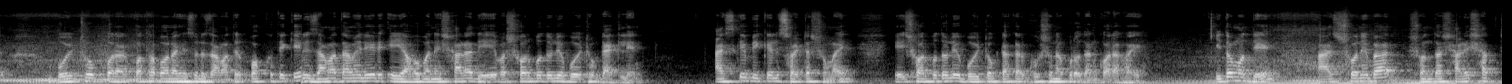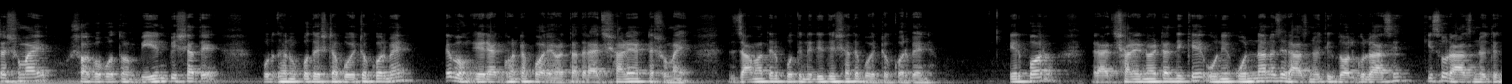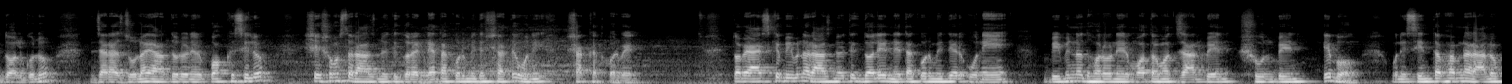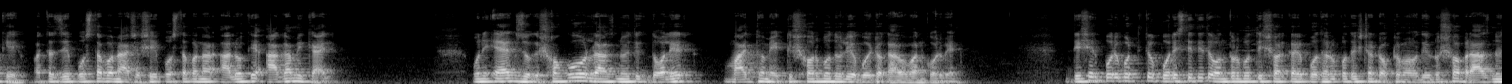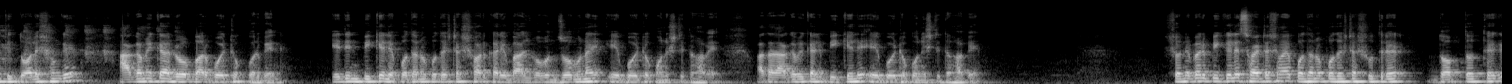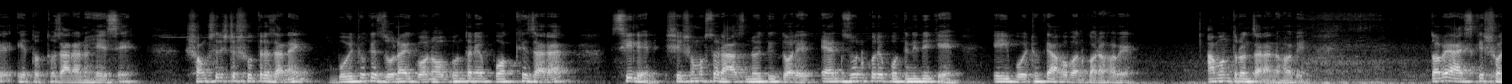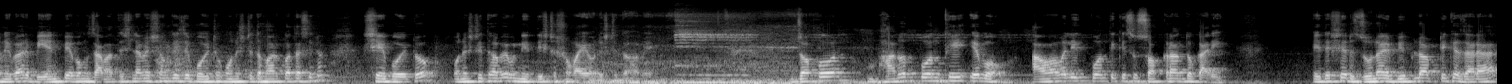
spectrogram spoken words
বৈঠক করার কথা বলা হয়েছিল জামাতের পক্ষ থেকে জামাত আমিরের এই আহ্বানে সাড়া দিয়ে এবার সর্বদলীয় বৈঠক ডাকলেন। আজকে বিকেল ছয়টার সময় এই সর্বদলীয় বৈঠক ডাকার ঘোষণা প্রদান করা হয়। ইতোমধ্যে আজ শনিবার সন্ধ্যা সাড়ে সাতটার সময় সর্বপ্রথম বিএনপির সাথে প্রধান উপদেষ্টা বৈঠক করবেন এবং এর এক ঘণ্টা পরে, অর্থাৎ রাত সাড়ে আটটার সময় জামাতের প্রতিনিধিদের সাথে বৈঠক করবেন। এরপর রাত সাড়ে নয়টার দিকে উনি অন্যান্য যে রাজনৈতিক দলগুলো আছে, কিছু রাজনৈতিক দলগুলো যারা জুলাই আন্দোলনের পক্ষে ছিল, সে সমস্ত রাজনৈতিক দলের নেতাকর্মীদের সাথে উনি সাক্ষাৎ করবেন। তবে আজকে বিভিন্ন রাজনৈতিক দলের নেতাকর্মীদের উনি বিভিন্ন ধরনের মতামত জানবেন, শুনবেন এবং উনি চিন্তাভাবনার আলোকে, অর্থাৎ যে প্রস্তাবনা আসে সেই প্রস্তাবনার আলোকে আগামীকাল উনি একযোগে সকল রাজনৈতিক দলের মাধ্যমে একটি সর্বদলীয় বৈঠক আহ্বান করবেন। দেশের পরিবর্তিত পরিস্থিতিতে অন্তর্বর্তী সরকারের প্রধান উপদেষ্টা ডক্টর মোহাম্মদ ইউনুস সব রাজনৈতিক দলের সঙ্গে আগামীকাল রোববার বৈঠক করবেন। এদিন বিকেলে প্রধান উপদেষ্টা সরকারি বাসভবন যমুনায় এই বৈঠক অনুষ্ঠিত হবে। অর্থাৎ আগামীকাল বিকেলে এই বৈঠক অনুষ্ঠিত হবে। শনিবার বিকেলে ছয়টার সময় প্রধান উপদেষ্টা সূত্রের দপ্তর থেকে এ তথ্য জানানো হয়েছে। সংশ্লিষ্ট সূত্রে জানায়, বৈঠকে জুলাই গণ অভ্যন্তরের পক্ষে যারা ছিলেন সেই সমস্ত রাজনৈতিক দলের একজন করে প্রতিনিধিকে এই বৈঠকে আহ্বান করা হবে। আমন্ত্রণ জানানো হবে। তবে আজকে শনিবার বিএনপি এবং জামাত ইসলামের সঙ্গে যে বৈঠক অনুষ্ঠিত হওয়ার কথা ছিল, সে বৈঠক অনুষ্ঠিত হবে এবং নির্দিষ্ট সময়ে অনুষ্ঠিত হবে। যখন ভারতপন্থী এবং আওয়ামী লীগপন্থী কিছু চক্রান্তকারী এদেশের জুলাই বিপ্লবটিকে যারা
